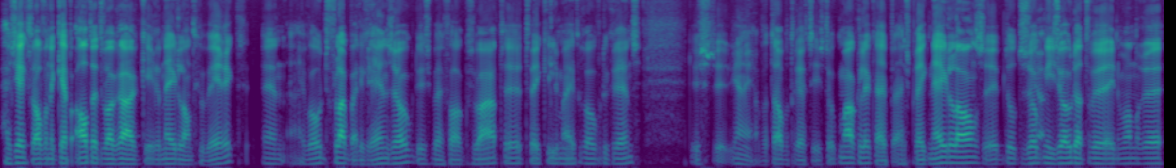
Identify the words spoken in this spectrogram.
hij zegt wel van ik heb altijd wel graag een keer in Nederland gewerkt. En hij woont vlak bij de grens ook. Dus bij Valkenswaard, eh, twee kilometer over de grens. Dus eh, ja, ja, wat dat betreft is het ook makkelijk. Hij, hij spreekt Nederlands. Ik bedoel, het is ook Ja. niet zo dat we een of andere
